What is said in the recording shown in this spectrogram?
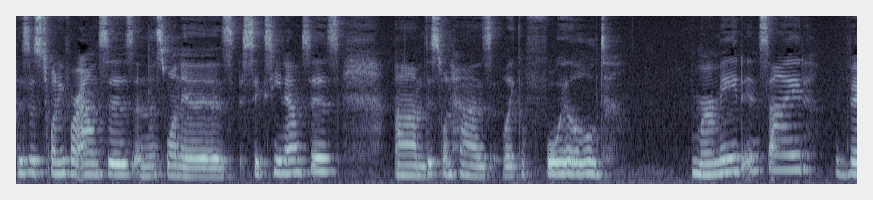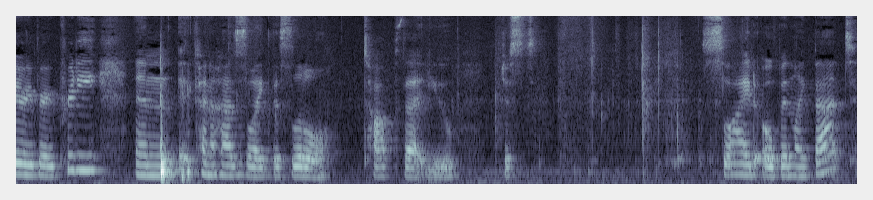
This is 24 ounces and this one is 16 ounces. Um, this one has like a foiled mermaid inside. Very, very pretty. And it kind of has like this little top that you just slide open like that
